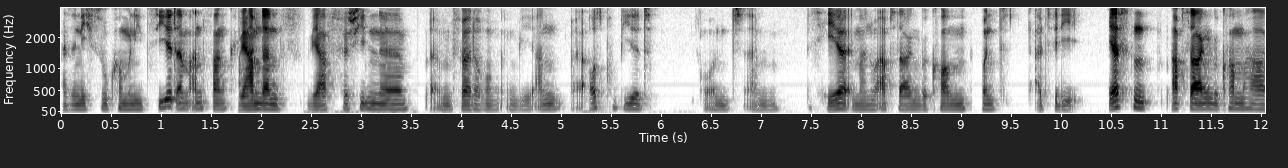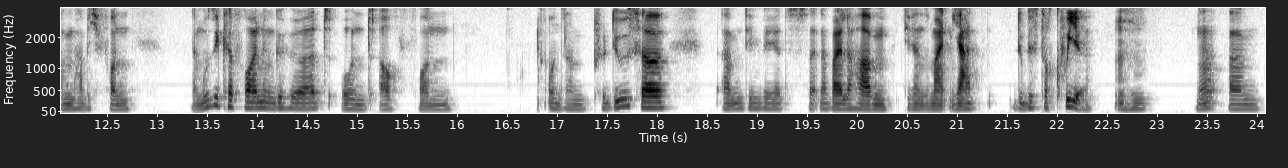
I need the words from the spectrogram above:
also nicht so kommuniziert am Anfang. Wir haben dann ja verschiedene ähm, Förderungen irgendwie an, äh, ausprobiert und ähm, bisher immer nur Absagen bekommen. Und als wir die ersten Absagen bekommen haben, habe ich von einer Musikerfreundin gehört und auch von unserem Producer, ähm, den wir jetzt seit einer Weile haben, die dann so meinten, ja, du bist doch queer. Mhm. Ne? Ähm,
